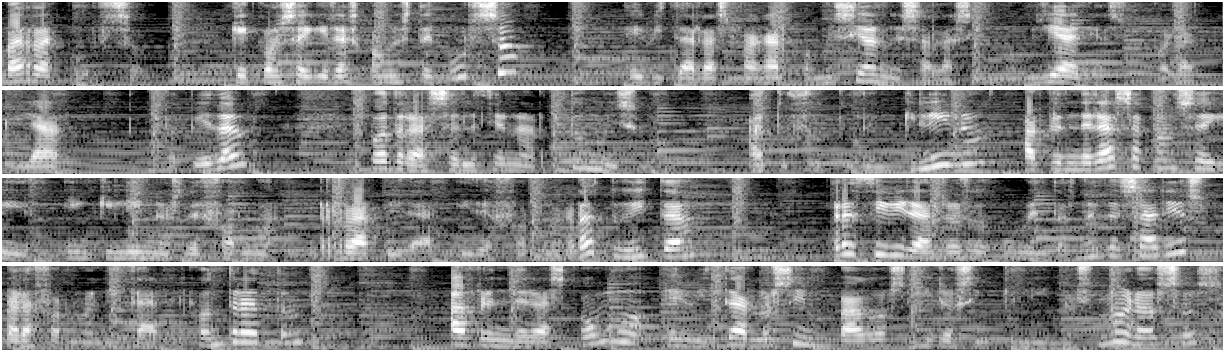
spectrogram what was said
barra curso. ¿Qué conseguirás con este curso? evitarás pagar comisiones a las inmobiliarias por alquilar tu propiedad, podrás seleccionar tú mismo a tu futuro inquilino, aprenderás a conseguir inquilinos de forma rápida y de forma gratuita, recibirás los documentos necesarios para formalizar el contrato, aprenderás cómo evitar los impagos y los inquilinos morosos.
